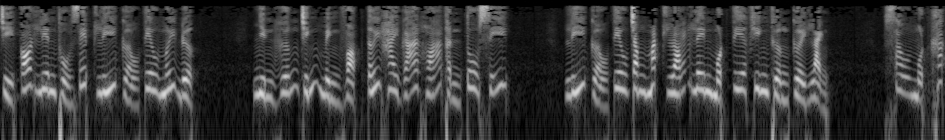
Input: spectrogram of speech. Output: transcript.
chỉ có liên thủ giết lý cửa tiêu mới được. nhìn hướng chính mình vọt tới hai gã hóa thần tu sĩ. lý cửa tiêu trong mắt lói lên một tia khinh thường cười lạnh. sau một khắc,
